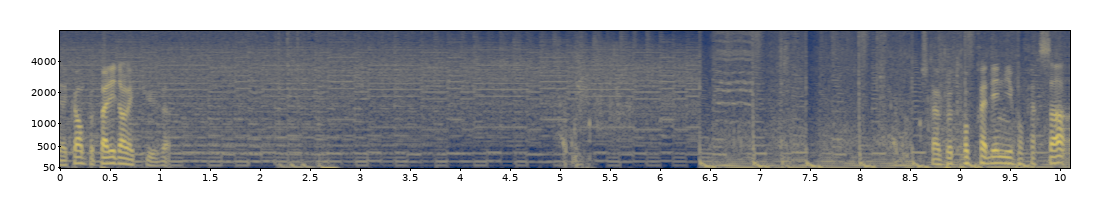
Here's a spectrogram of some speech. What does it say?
D'accord, on peut pas aller dans la cuve. J'étais un peu trop près de l'ennemi pour faire ça.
